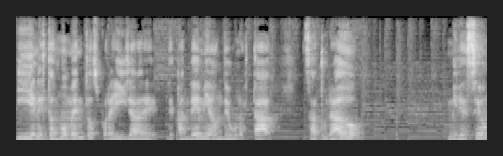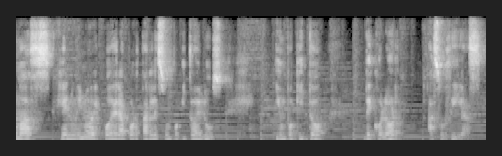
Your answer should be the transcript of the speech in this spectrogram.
Y en estos momentos por ahí ya de, de pandemia donde uno está saturado, mi deseo más genuino es poder aportarles un poquito de luz y un poquito de color a sus días.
